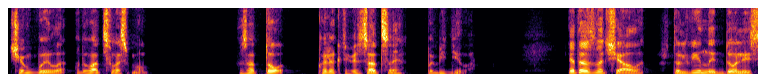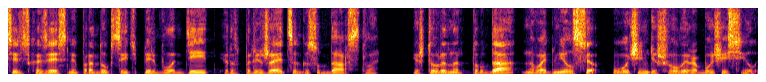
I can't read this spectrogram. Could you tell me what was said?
чем было в 1928. Зато коллективизация победила. Это означало, что львиной долей сельскохозяйственной продукции теперь владеет и распоряжается государство, и что рынок труда наводнился очень дешевой рабочей силой.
